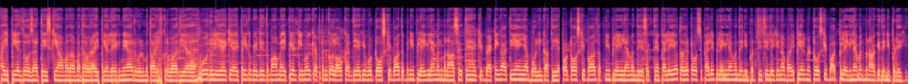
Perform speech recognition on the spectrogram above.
आईपीएल 2023 की आमद आमद है और आईपीएल ने एक नया रूल मुतारफ करवा दिया है। वो रूल यह है कि आईपीएल कमेटी ने तमाम आईपीएल टीमों के कैप्टन को अलाउ कर दिया है कि वो टॉस के बाद अपनी प्लेइंग इलेवन बना सकते हैं, कि बैटिंग आती है या बॉलिंग आती है। और टॉस के बाद अपनी प्लेइंग इलेवन दे सकते हैं। पहले ये होता था टॉस से पहले प्लेइंग इलेवन देनी पड़ती थी, लेकिन अब आईपीएल में टॉस के बाद प्लेइंग इलेवन बना के देनी पड़ेगी।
